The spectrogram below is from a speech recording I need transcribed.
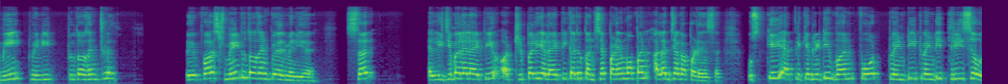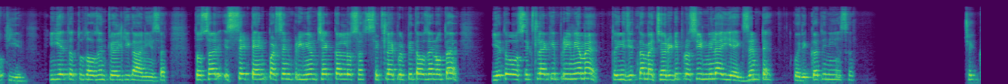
May 20, 2012. तो ये फ़र्स्ट मई 2012 में लिया है। सर एलिजिबल एलआईपी और ट्रिपल एल का जो कंसेप्ट पढ़े वो अपन अलग जगह पढ़े हैं सर उसकी applicability one four twenty twenty three से होती है। ये तो 2012 की कहानी है सर तो सर इससे 10 परसेंट प्रीमियम चेक कर लो sir six lakh fifty thousand होता है। ये तो सिक्स लाख की प्रीमियम है। तो ये जितना मैच्योरिटी प्रोसीड मिला ये एग्जेंट है। कोई दिक्कत ही नहीं है सर ठीक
